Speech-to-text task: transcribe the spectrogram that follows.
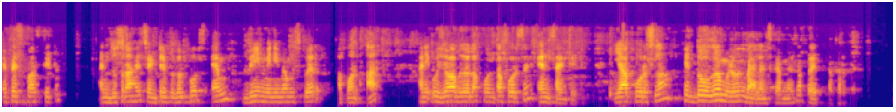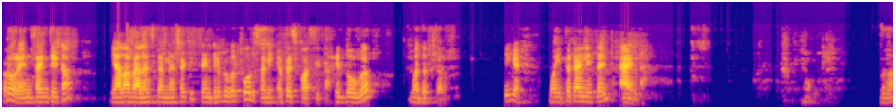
एफ एस कॉस थिटा आणि दुसरा आहे centrifugal force M V minimum square upon R आणि उजव्या बाजूला कोणता फोर्स आहे? एन साइन थिटा या फोर्सला हे दोघं मिळून बॅलन्स करण्याचा प्रयत्न करतात. बरोबर? एन साइन थिटा याला बॅलन्स करण्यासाठी सेंट्रिफ्युगल फोर्स आणि एफ एस कॉस थिटा हे दोघं मदत करतात. ठीक आहे? मग इथं काय लिहिता येईल? अँड बघा.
